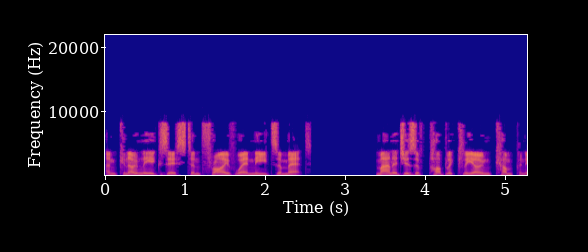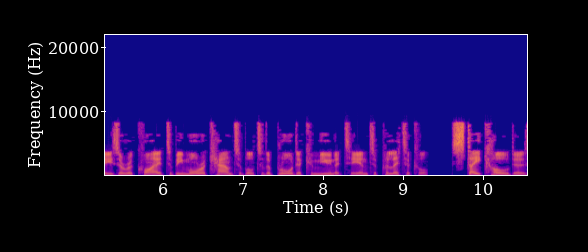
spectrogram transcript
and can only exist and thrive where needs are met. Managers of publicly owned companies are required to be more accountable to the broader community and to political stakeholders.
